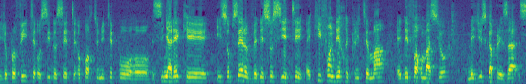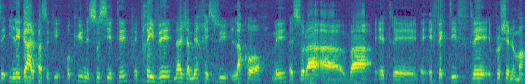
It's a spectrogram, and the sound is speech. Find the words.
Je profite aussi de cette opportunité pour euh, signaler qu'il s'observe des sociétés euh, qui font des recrutements et des formations mais jusqu'à présent, c'est illégal parce qu'aucune société privée n'a jamais reçu l'accord. Mais cela euh, va être euh, effectif très prochainement.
